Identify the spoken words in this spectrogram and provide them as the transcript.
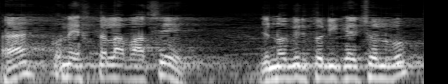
হ্যাঁ? কোন ইখতলাফ আছে যে নবীর তরিকায় চলবো?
